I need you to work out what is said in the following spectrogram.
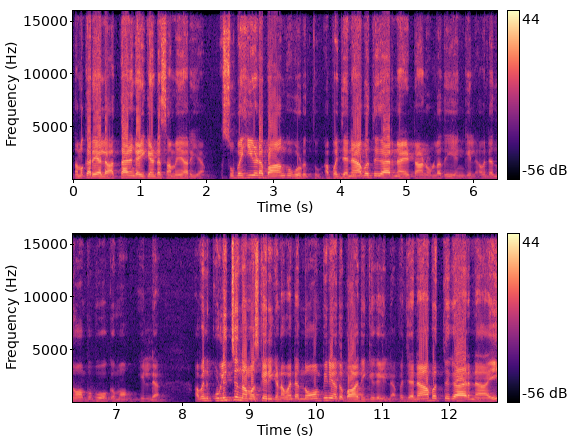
നമുക്കറിയാലോ അത്താഴം കഴിക്കേണ്ട സമയം അറിയാം. സുബഹിയുടെ ബാങ്ക് കൊടുത്തു. അപ്പോൾ ജനാപത്തുകാരനായിട്ടാണ് ഉള്ളത് എങ്കിൽ അവന്റെ നോമ്പ് പോകുമോ? ഇല്ല. അവൻ കുളിച്ച് നമസ്കരിക്കണം. അവന്റെ നോമ്പിനെ അത് ബാധിക്കുകയില്ല. അപ്പോൾ ജനാപത്തുകാരനായി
